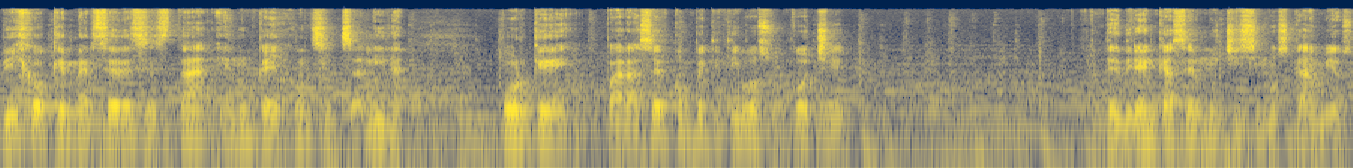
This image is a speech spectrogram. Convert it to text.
dijo que Mercedes está en un callejón sin salida porque para ser competitivo su coche tendrían que hacer muchísimos cambios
